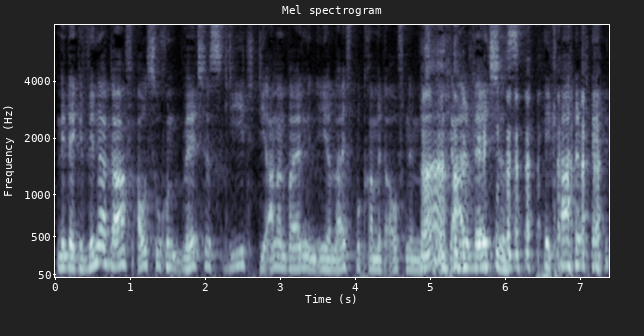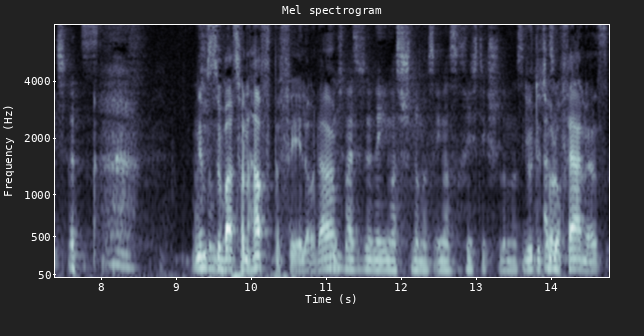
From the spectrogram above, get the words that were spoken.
Ne, der Gewinner darf aussuchen, welches Lied die anderen beiden in ihr Live-Programm mit aufnehmen müssen. Ah, egal okay. welches. egal welches. Nimmst du was von Haftbefehl, oder? Ich weiß nicht, nee, irgendwas Schlimmes, irgendwas richtig Schlimmes. Judith also, Holofernes.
